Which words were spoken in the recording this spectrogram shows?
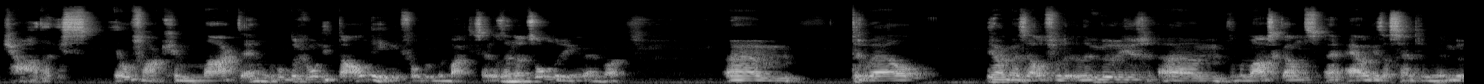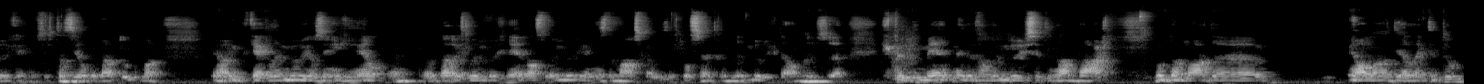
Ja, dat is heel vaak gemaakt, hè, omdat gewoon die taal niet, niet voldoende machtig zijn. Dat zijn uitzonderingen, hè, maar um, terwijl ja, ik ben zelf Limburger um, van de Maaskant. Hè. Eigenlijk is dat Centrum Limburg. Zegt dat is heel de ook, maar ja, ik bekijk Limburg als één geheel. Hè. Belgisch Limburg, Nederlands Limburg en is de Maaskant is echt wel Centrum Limburg dan. Dus uh, je kunt niet meer in het midden van Limburg zitten dan daar. Ook dan naar de, ja, naar dialecten toe.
